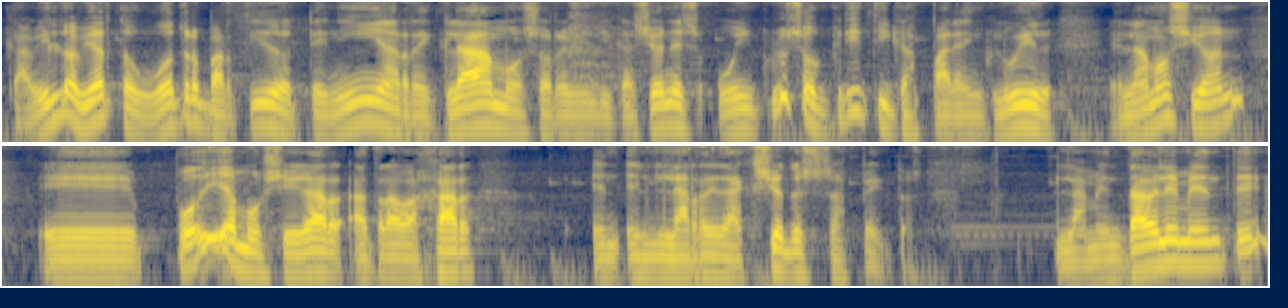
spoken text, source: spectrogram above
Cabildo Abierto u otro partido tenía reclamos o reivindicaciones o incluso críticas para incluir en la moción, eh, podíamos llegar a trabajar en, la redacción de esos aspectos. Lamentablemente,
